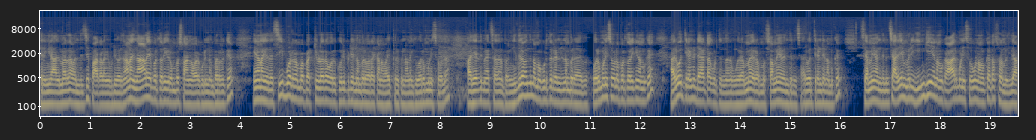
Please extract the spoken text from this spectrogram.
சரிங்களா? அது மாதிரி தான் வந்துச்சு. பார்க்கலாம் எப்படி வருது. ஆனால் நாளைய பொறுத்த வரைக்கும் ரொம்ப ஸ்ட்ராங்காக வரக்கூடிய நம்பர் இருக்குது ஏன்னா எனக்கு இதில் சீபோர்டு ரொம்ப பர்டிகுலராக ஒரு குறிப்பிட்ட நம்பர் வரக்கான வாய்ப்பு இருக்குது நாளைக்கு ஒரு மணி ஷோவில் அது எது மேட்ச் ஆகுதுன்னு பாருங்கள் இதில் வந்து நம்ம கொடுத்த ரெண்டு நம்பர் ஒரு மணி ஷோவில் பொறுத்த வரைக்கும் நமக்கு அறுபத்தி ரெண்டு டேரெக்டாக கொடுத்துருந்தாங்க ரொம்ப ரொம்ப செமையாக வந்துருந்துச்சு. அறுபத்தி ரெண்டு நமக்கு செமையாக வந்துருந்துச்சு. அதே மாதிரி இங்கேயும் நமக்கு ஆறு மணி ஷோவும் நமக்கு அதான் சொல்ல முடியல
